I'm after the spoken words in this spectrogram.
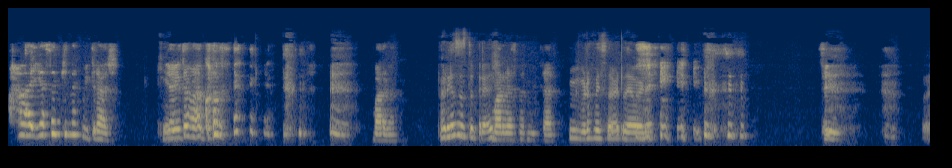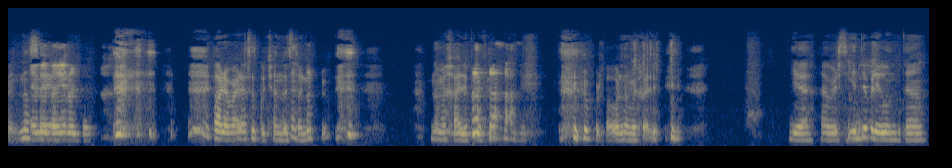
Ah, ya sé quién es mi crush. Y ahorita me acordé. Vargas. Vargas es tu crush, Vargas es mi crush. mi profesor de ahora. Sí, No el de taller 8. Ahora Vargas escuchando esto, ¿no? No me jale, profe. Por favor, no me jale. Ya, a ver, siguiente pregunta.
